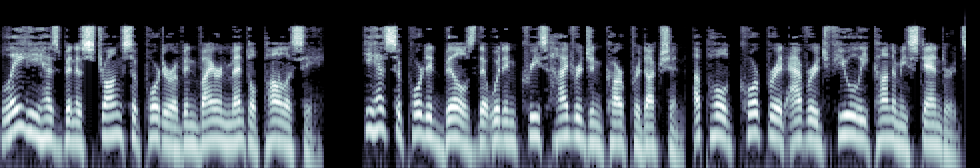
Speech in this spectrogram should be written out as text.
Leahy has been a strong supporter of environmental policy. He has supported bills that would increase hydrogen car production, uphold corporate average fuel economy standards,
